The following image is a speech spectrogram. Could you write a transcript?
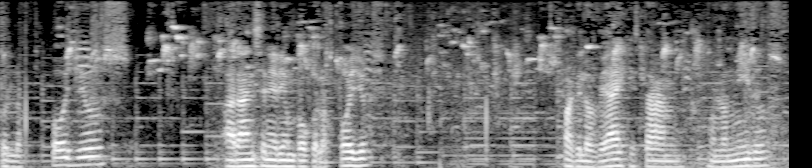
con los pollos. Ahora enseñaré un poco los pollos para que los veáis que están en los nidos.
